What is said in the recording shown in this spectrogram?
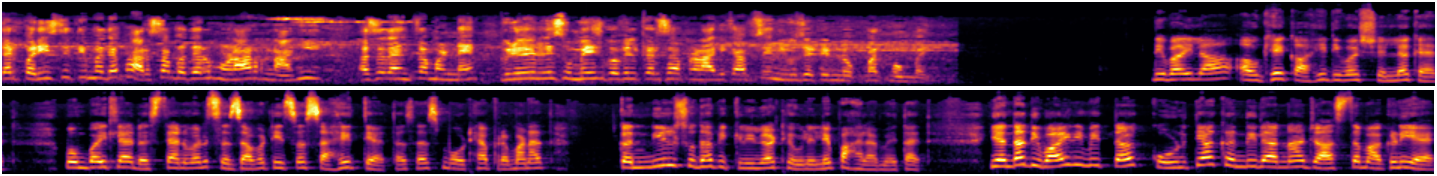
तर परिस्थितीमध्ये फारसा बदल होणार नाही असं त्यांचं म्हणणं आहे. व्हिडिओ जर्नलिस्ट उमेश गोविलकरचा प्रणाली कापसे न्यूज एटीन लोकमत मुंबई. दिवाळीला अवघे काही दिवस शिल्लक आहेत. मुंबईतल्या रस्त्यांवर सजावटीचं साहित्य तसंच मोठ्या प्रमाणात कंदील सुद्धा विक्रीला ठेवलेले पाहायला मिळतात. यंदा दिवाळीनिमित्त कोणत्या कंदिलांना जास्त मागणी आहे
